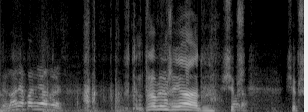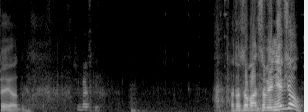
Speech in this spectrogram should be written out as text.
Śniadania pan nie jadłeś. W tym problem, że jadłem. Się, Dobra, prze- się przejadłem. szybeczki. A to co pan sobie nie wziął?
